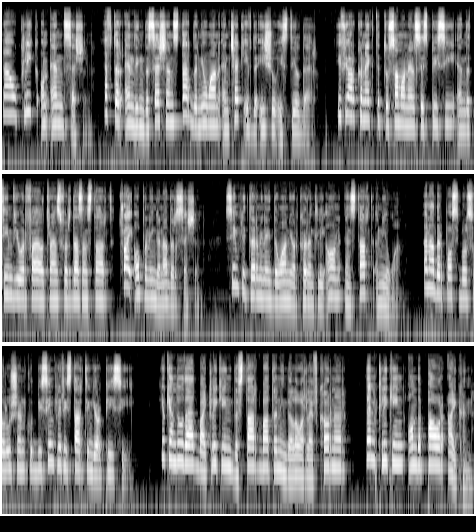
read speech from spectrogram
Now click on End Session. After ending the session, start the new one and check if the issue is still there. If you are connected to someone else's PC and the TeamViewer file transfer doesn't start, try opening another session. Simply terminate the one you're currently on and start a new one. Another possible solution could be simply restarting your PC. You can do that by clicking the Start button in the lower left corner, then clicking on the power icon.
